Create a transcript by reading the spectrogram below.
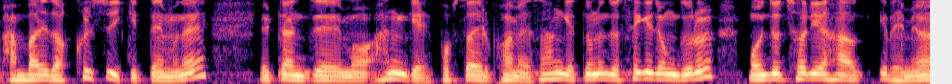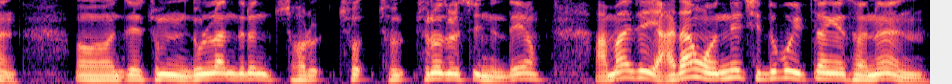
반발이 더 클 수 있기 때문에 일단 이제 뭐 한 개, 법사위를 포함해서 한 개 또는 이제 세개 정도를 먼저 처리하게 되면 어 이제 좀 논란들은 줄, 줄, 줄, 줄어들 수 있는데요. 아마 이제 야당 원내 지도부 입장에서는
